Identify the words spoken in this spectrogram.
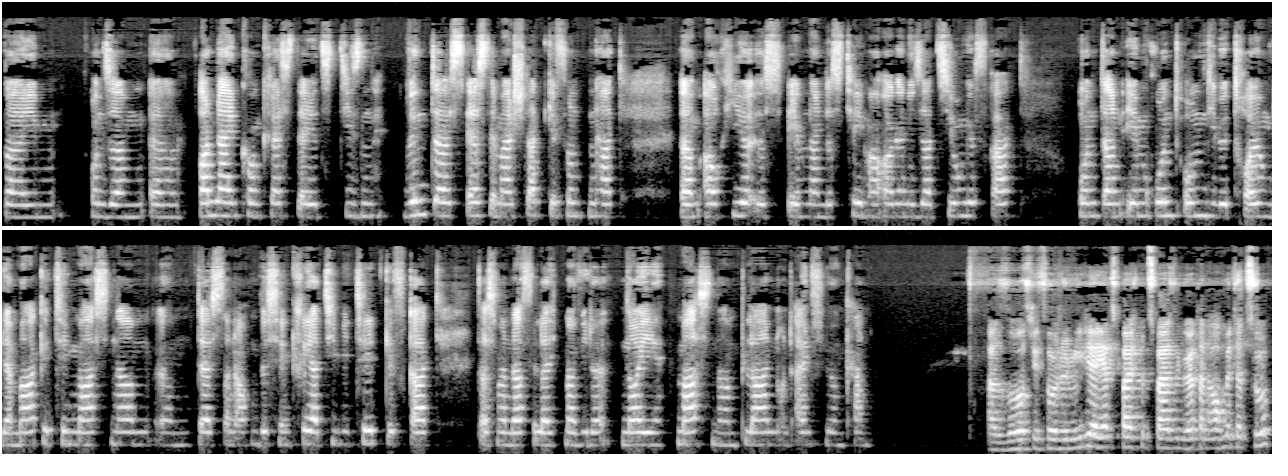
beim unserem äh, Online-Kongress, der jetzt diesen Winter das erste Mal stattgefunden hat. Ähm, auch hier ist eben dann das Thema Organisation gefragt und dann eben rund um die Betreuung der Marketingmaßnahmen. Ähm, da ist dann auch ein bisschen Kreativität gefragt, dass man da vielleicht mal wieder neue Maßnahmen planen und einführen kann. Also sowas wie Social Media jetzt beispielsweise gehört dann auch mit dazu?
